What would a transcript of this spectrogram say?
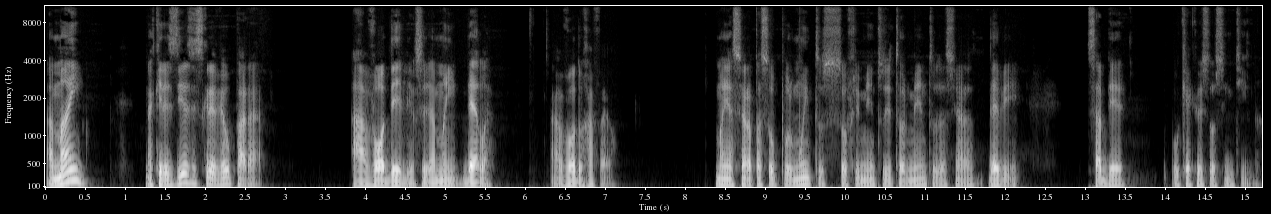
A mãe, naqueles dias, escreveu para a avó dele, ou seja, a mãe dela, a avó do Rafael. Mãe, a senhora passou por muitos sofrimentos e tormentos, a senhora deve saber o que é que eu estou sentindo.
